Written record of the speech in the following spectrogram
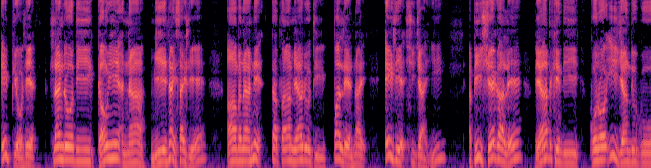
အိပ်ပျော်လျက် လှံတော်သည်ခေါင်းရင်းအနားမြေ၌စိုက်လျက်အာဗနာနှင့်တပ်သားများတို့သည်ပတ်လည်၌အိပ်လျက်ရှိကြ၏အဘိရှဲကလည်းဘုရားသခင်သည် ကိုရောဤရန်သူကို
